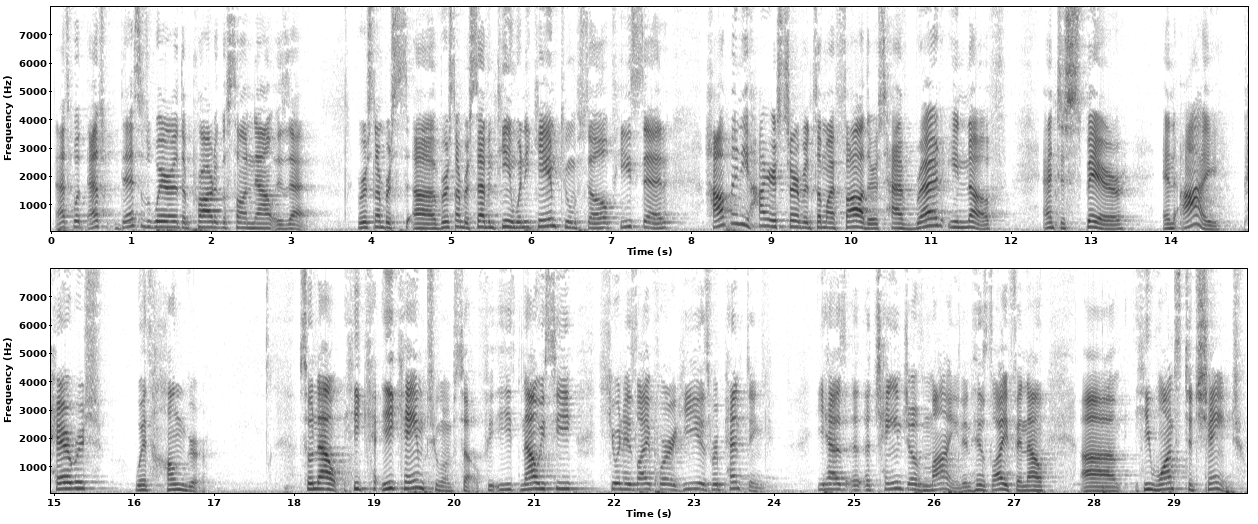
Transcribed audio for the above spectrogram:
That's what that's this is where the prodigal son now is at. Verse number uh, verse number 17 when he came to himself he said, "How many hired servants of my father's have bread enough and to spare, and I perish with hunger?" So now he he came to himself. He, he now we see here in his life where he is repenting. He has a, a change of mind in his life, and now um, he wants to change.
